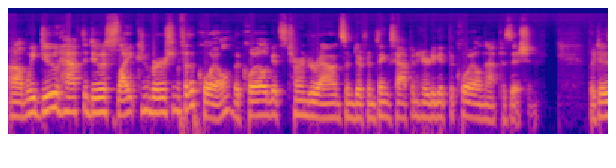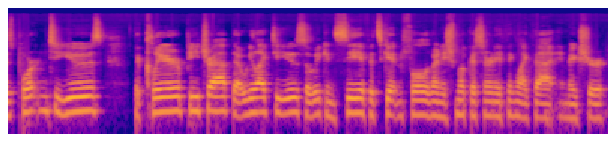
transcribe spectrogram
Um, we do have to do a slight conversion for the coil. The coil gets turned around. Some different things happen here to get the coil in that position. But it is important to use the clear P-trap that we like to use so we can see if it's getting full of any schmuckus or anything like that and make sure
